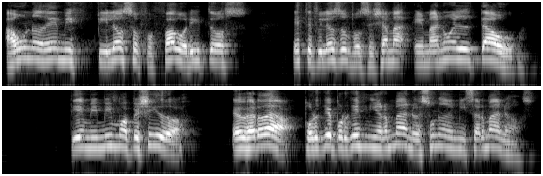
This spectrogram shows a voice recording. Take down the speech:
a uno de mis filósofos favoritos. Este filósofo se llama Emmanuel Taub. Tiene mi mismo apellido. Es verdad. ¿Por qué? Porque es mi hermano, es uno de mis hermanos.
